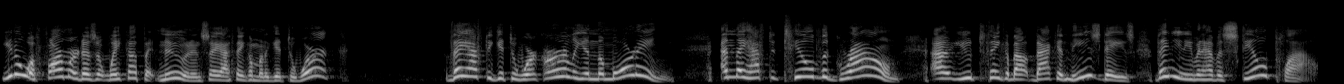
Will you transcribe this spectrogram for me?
You know, a farmer doesn't wake up at noon and say, I think I'm going to get to work. They have to get to work early in the morning and they have to till the ground. Uh, you think about back in these days, they didn't even have a steel plow.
